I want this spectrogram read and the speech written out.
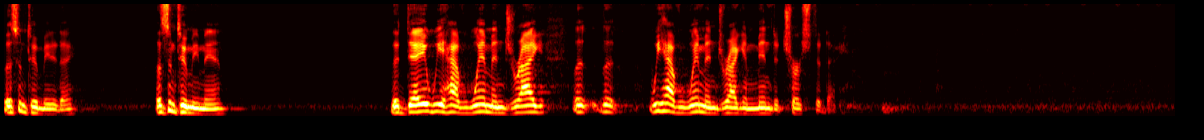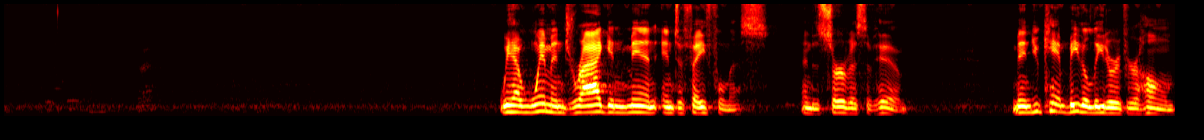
Listen to me today. Listen to me, man. The day we have women drag, we have women dragging men to church today. We have women dragging men into faithfulness and the service of Him. Men, you can't be the leader of your home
